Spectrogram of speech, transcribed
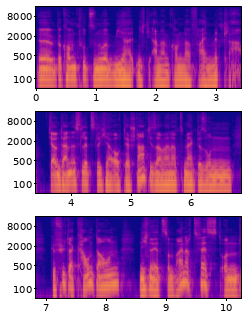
Äh, bekommen tut's nur mir halt nicht. Die anderen kommen da fein mit klar. Ja, und dann ist letztlich ja auch der Start dieser Weihnachtsmärkte so ein gefühlter Countdown, nicht nur jetzt zum Weihnachtsfest und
